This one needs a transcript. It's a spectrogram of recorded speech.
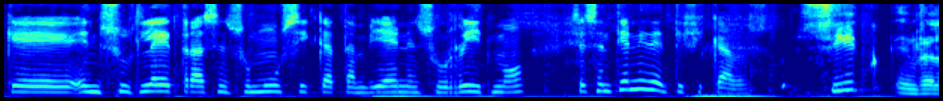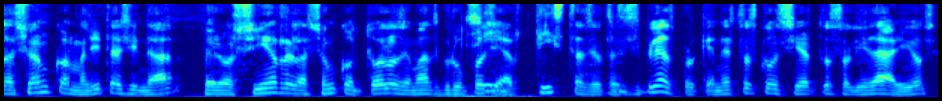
que en sus letras, en su música también, en su ritmo, se sentían identificados. Sí, en relación con Malita Vecindad, pero sí en relación con todos los demás grupos y artistas de otras disciplinas, porque en estos conciertos solidarios,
